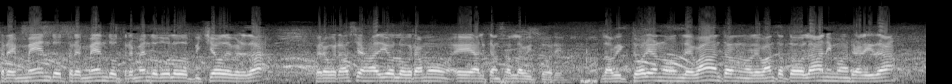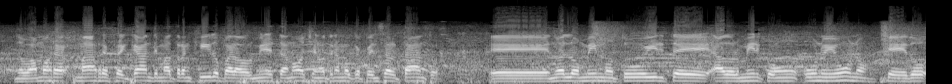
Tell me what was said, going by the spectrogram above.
tremendo, tremendo, tremendo duelo de picheo de verdad, pero gracias a Dios logramos eh, alcanzar la victoria. La victoria nos levanta, nos levanta todo el ánimo en realidad, nos vamos más refrescantes, más tranquilos para dormir esta noche, no tenemos que pensar tanto. Eh, no es lo mismo tú irte a dormir con uno y uno que do-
